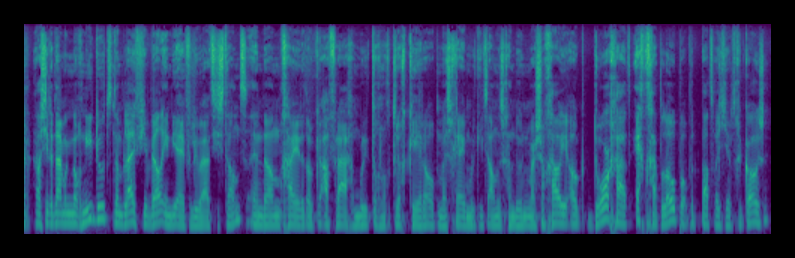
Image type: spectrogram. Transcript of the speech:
Ja. als je dat namelijk nog niet doet, dan blijf je wel in die evaluatiestand. En dan ga je het ook afvragen, moet ik toch nog terugkeren op mijn schema? Moet ik iets anders gaan doen? Maar zo gauw je ook doorgaat, echt gaat lopen op het pad wat je hebt gekozen.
